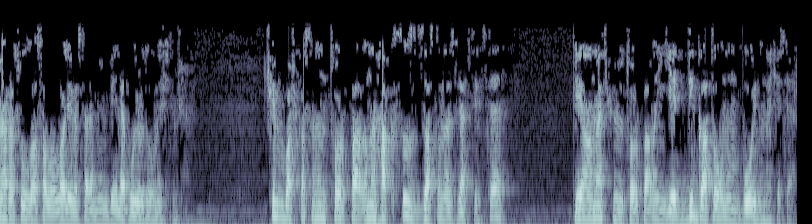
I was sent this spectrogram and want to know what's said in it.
mən Rasulullah sallallahu aleyhi və səlləmin belə buyurduğunu eşitmişəm. Kim başqasının torpağını haqsızcasına zəbt etsə, qiyamət günü torpağın yeddi qatı onun boynuna keçər.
